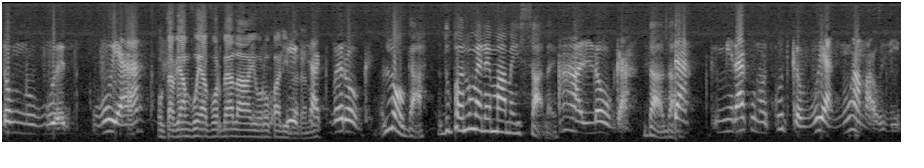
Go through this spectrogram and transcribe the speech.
domnul Vuia... Octavian Vuia vorbea la Europa Liberă, Exact, nu? vă rog. Loga, după numele mamei sale. Ah, Loga. Da, da. Da mi-era cunoscut că Vuia nu am auzit.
